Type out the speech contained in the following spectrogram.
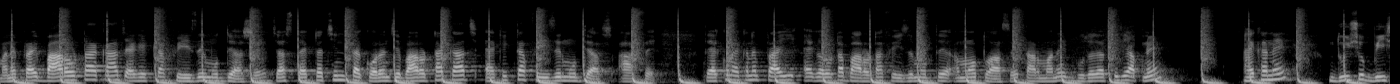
মানে প্রায় বারোটা কাজ এক একটা ফেজের মধ্যে আসে। জাস্ট একটা চিন্তা করেন যে বারোটা কাজ এক একটা ফেজের মধ্যে আস- তো এখন এখানে প্রায় এগারোটা বারোটা ফেজের মধ্যে মতো আছে। তার মানে বোঝা যাচ্ছে যে আপনি এখানে দুইশো বিশ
